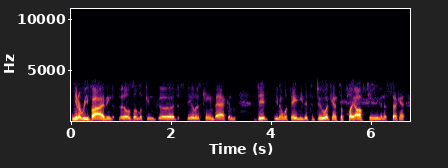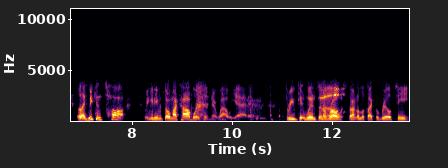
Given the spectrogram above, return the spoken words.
you know reviving. The Bills are looking good. The Steelers came back and did you know what they needed to do against a playoff team in a second. Like we can talk. We can even throw my Cowboys in there while we at it. Three wins in a row and starting to look like a real team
